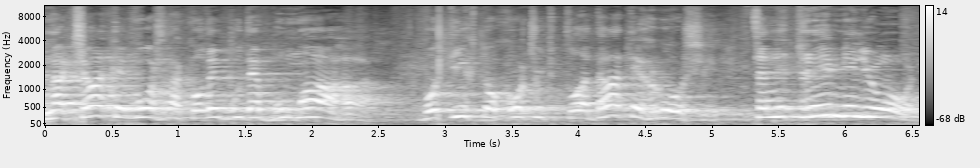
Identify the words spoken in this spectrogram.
Начати можна, коли буде бумага. Бо ті, хто хочуть вкладати гроші, це не 3 мільйони.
